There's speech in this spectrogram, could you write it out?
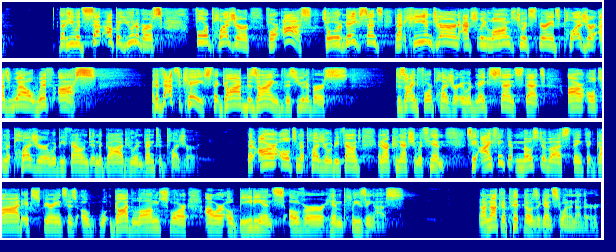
that He would set up a universe for pleasure for us. So it would make sense that He, in turn, actually longs to experience pleasure as well with us. And if that's the case, that God designed this universe designed for pleasure, it would make sense that our ultimate pleasure would be found in the God who invented pleasure. That our ultimate pleasure would be found in our connection with Him. See, I think that most of us think that God experiences, God longs for our obedience over Him pleasing us. Now, I'm not to pit those against one another,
